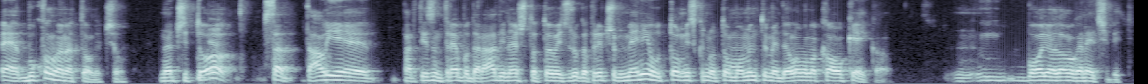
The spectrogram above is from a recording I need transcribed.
E, bukvalno na to ličilo. Znači to, da. sad, da li je Partizan trebao da radi nešto, to je već druga priča. Meni je u tom, iskreno u tom momentu me delovalo kao ok, kao bolje od ovoga neće biti.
